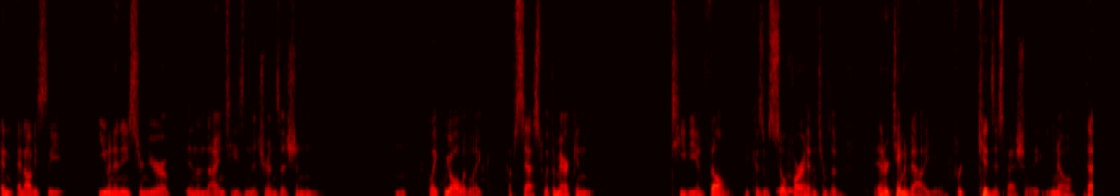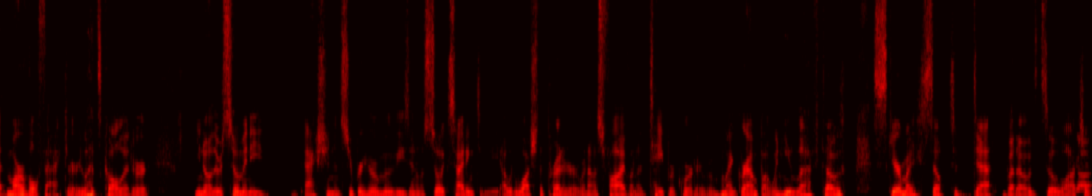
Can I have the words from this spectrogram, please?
and and obviously even in Eastern Europe in the 90s and the transition, like we all would like obsessed with American TV and film because it was so mm. far ahead in terms of entertainment value for kids, especially, you know, that Marvel factor, let's call it, or, you know, there's so many action and superhero movies and it was so exciting to me. I would watch The Predator when I was 5 on a tape recorder with my grandpa when he left. I would scare myself to death, but I would still oh watch oh it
